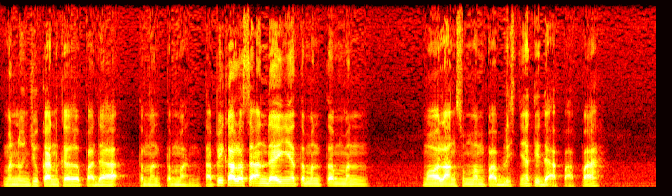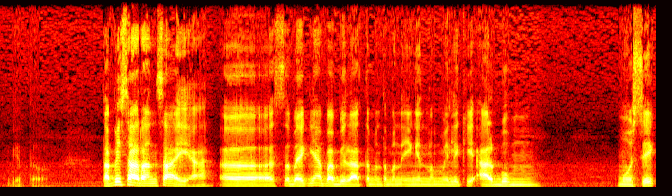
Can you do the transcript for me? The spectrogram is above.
menunjukkan kepada teman-teman. Tapi kalau seandainya teman-teman mau langsung mempublishnya tidak apa-apa gitu. Tapi saran saya, eh, sebaiknya apabila teman-teman ingin memiliki album musik,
